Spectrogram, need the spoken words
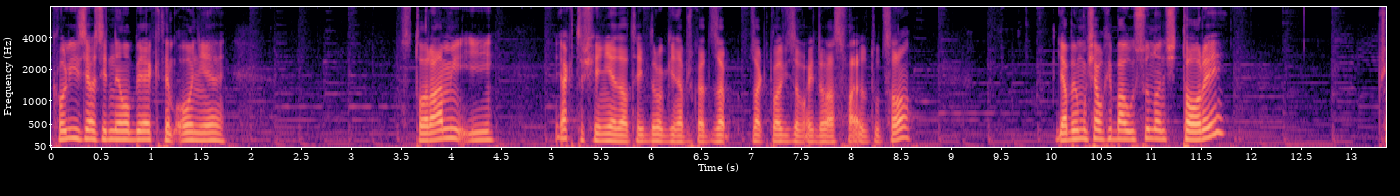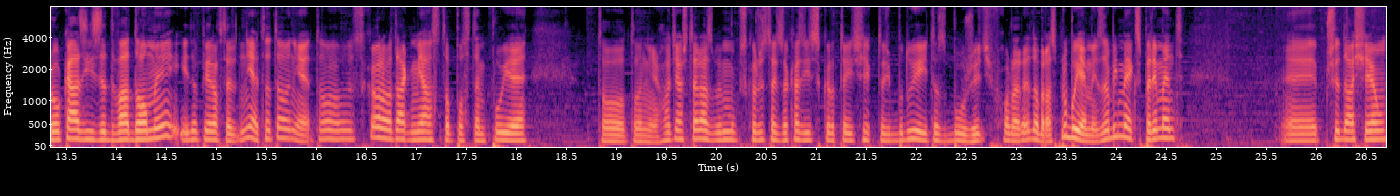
Kolizja z jednym obiektem, o nie. Z torami i jak to się nie da tej drogi na przykład za zaktualizować do asfaltu, co? Ja bym musiał chyba usunąć tory przy okazji ze dwa domy i dopiero wtedy. Nie, to to nie. To skoro tak miasto postępuje, to, to nie. Chociaż teraz bym mógł skorzystać z okazji, skoro tutaj się ktoś buduje i to zburzyć w cholerę. Dobra, spróbujemy. Zrobimy eksperyment. Yy, przyda się,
